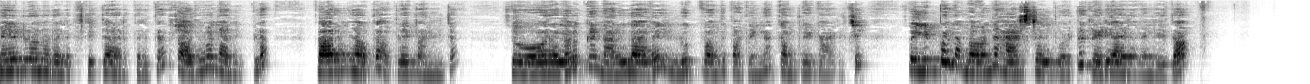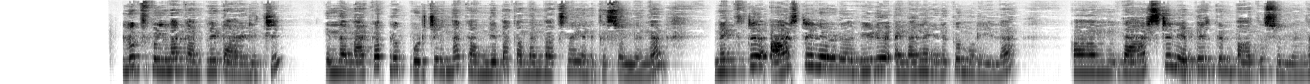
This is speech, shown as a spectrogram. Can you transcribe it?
மேப்லோனோட லிப்ஸ்டிக் தான் எடுத்திருக்கேன். ஸோ அதுவும் நான் லிப்பில் கருமையாவுக்கு அப்ளை பண்ணிட்டேன். ஸோ ஓரளவுக்கு நல்லாவே லுக் வந்து பார்த்தீங்கன்னா கம்ப்ளீட் ஆயிடுச்சு. ஸோ இப்போ நம்ம வந்து ஹேர் ஸ்டைல் போயிட்டு ரெடி ஆகிட வேண்டியதுதான். லுக்ஸ் ஃபுல்லாக கம்ப்ளீட் ஆயிடுச்சு. இந்த மேக்கப் லுக் பிடிச்சிருந்தா கண்டிப்பாக கமெண்ட் பாக்ஸில் எனக்கு சொல்லுங்க. நெக்ஸ்ட் ஹேர் ஸ்டைலோட வீடியோ என்னால் எடுக்க முடியல. Um, இந்த ஹேர் ஸ்டைல் எப்படி இருக்குன்னு பார்த்து சொல்லுங்க.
